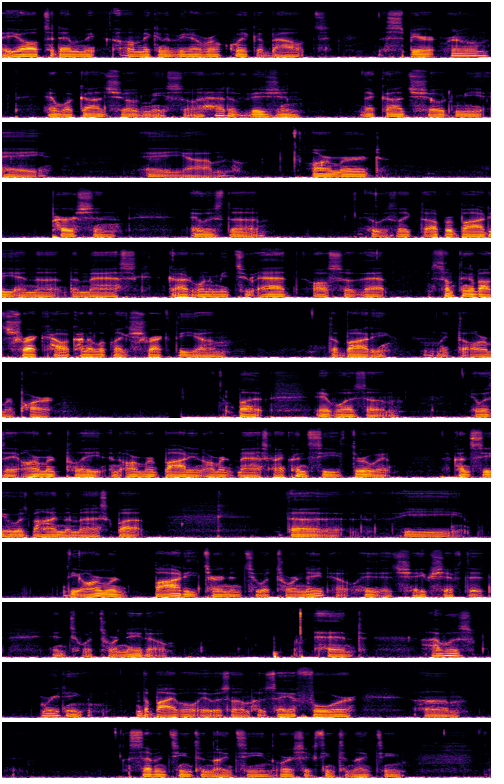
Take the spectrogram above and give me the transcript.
Hey y'all, today I'm, make, I'm making a video real quick about the spirit realm and what God showed me. So I had a vision that God showed me a a um, armored person. It was the it was like the upper body and the the mask. God wanted me to add also that something about Shrek, how it kind of looked like Shrek, the um the body like the armor part. But it was um it was a armored plate, an armored body, an armored mask, and I couldn't see through it. I couldn't see who was behind the mask, but the the the armored body turned into a tornado. It, it shape shifted into a tornado. And I was reading the Bible. It was um, Hosea 4, um, 17 to 19 or 16 to 19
